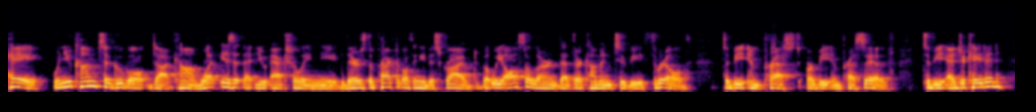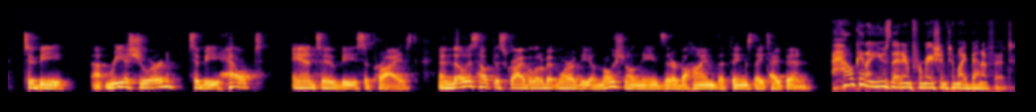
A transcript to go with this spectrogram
hey, when you come to google.com, what is it that you actually need? There's the practical thing you described, but we also learned that they're coming to be thrilled, to be impressed or be impressive, to be educated, to be uh, reassured, to be helped, and to be surprised. And those help describe a little bit more of the emotional needs that are behind the things they type in how can I use that information to my benefit?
